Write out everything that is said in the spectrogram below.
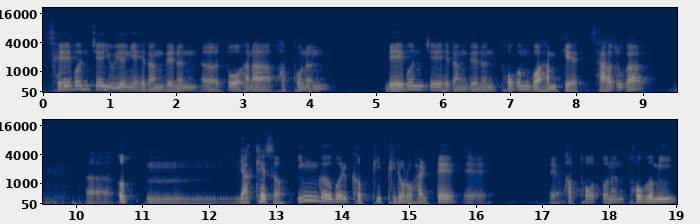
세 번째 유형에 해당되는 어, 또 하나 화토는 네 번째에 해당되는 토금과 함께 사주가 어, 억, 음, 약해서 임급을 급히 필요로 할때 예, 화토 또는 토금이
